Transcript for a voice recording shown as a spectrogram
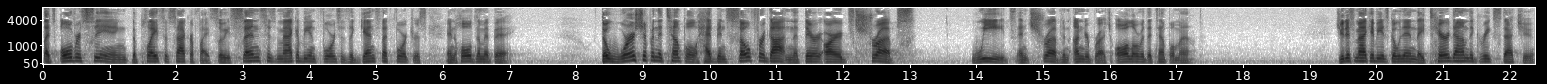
that's overseeing the place of sacrifice. So he sends his Maccabean forces against that fortress and holds them at bay. The worship in the temple had been so forgotten that there are shrubs, weeds, and shrubs and underbrush all over the Temple Mount. Judas Maccabeus go in, they tear down the Greek statue,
